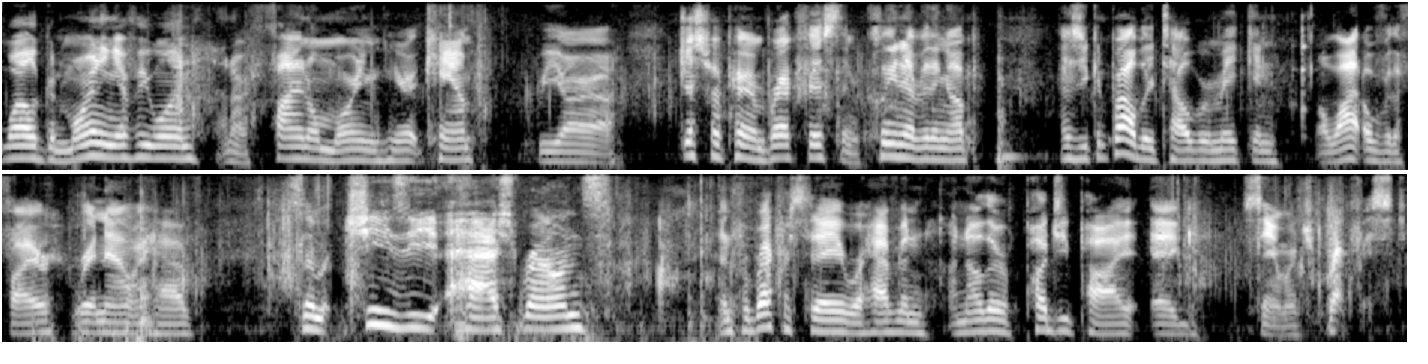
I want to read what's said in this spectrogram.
Well, good morning, everyone. On our final morning here at camp, we are uh, just preparing breakfast and clean everything up. As you can probably tell, we're making a lot over the fire. Right now, I have some cheesy hash browns. And for breakfast today, we're having another pudgy pie egg sandwich breakfast,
